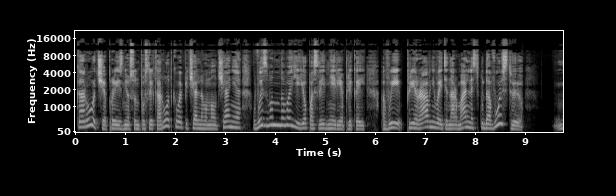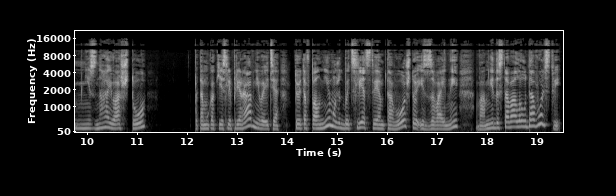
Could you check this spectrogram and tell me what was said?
«Короче», — произнес он после короткого печального молчания, вызванного ее последней репликой, «вы приравниваете нормальность к удовольствию?» «Не знаю, а что?» «Потому как если приравниваете, то это вполне может быть следствием того, что из-за войны вам не доставало удовольствий.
